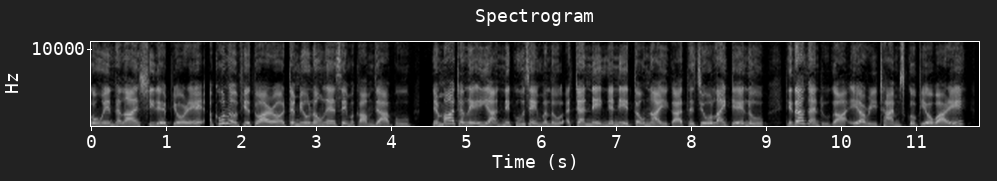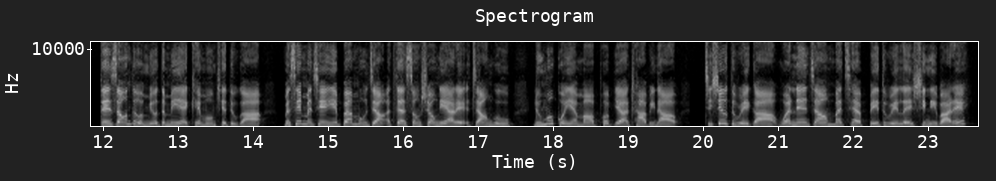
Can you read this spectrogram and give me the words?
ကိုဝင်ထလားရှိတယ်ပြောတယ်။အခုလိုဖြစ်သွားတော့တစ်မျိုးလုံးလဲစိတ်မကောင်းကြဘူး။မြမတလေးအရာနှစ်ကူးချိန်မလို့အတက်နေ့ညနေ3နာရီကတကြိုလိုက်တယ်လို့ဒေသခံတူက ARI Times ကိုပြောပါတယ်။တေဆုံးသူမျိုးသမီးရဲ့ခင်မွန်းဖြစ်သူကမစိမချေရေပတ်မှုကြောင့်အသက်ဆုံးရှုံးခဲ့ရတဲ့အကြောင်းကိုလူမှုကွန်ရက်မှာဖော်ပြထားပြီးနောက်ကြည့်ရှုသူတွေကဝမ်းနည်းကြောင်းမှတ်ချက်ပေးသူတွေလည်းရှိနေပါတယ်။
